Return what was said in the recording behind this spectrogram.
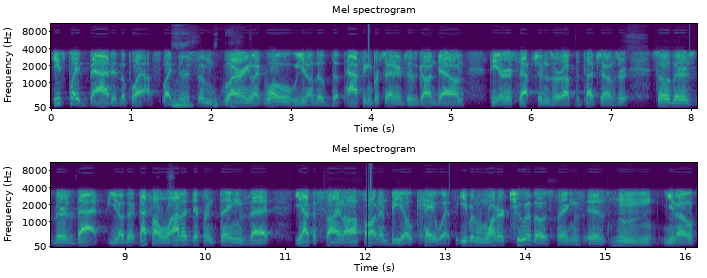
He's played bad in the playoffs. Like mm-hmm. there's some glaring, like whoa, you know, the the passing percentage has gone down, the interceptions are up, the touchdowns are. So there's there's that. You know, there, that's a lot of different things that you have to sign off on and be okay with. Even one or two of those things is, hmm, you know,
